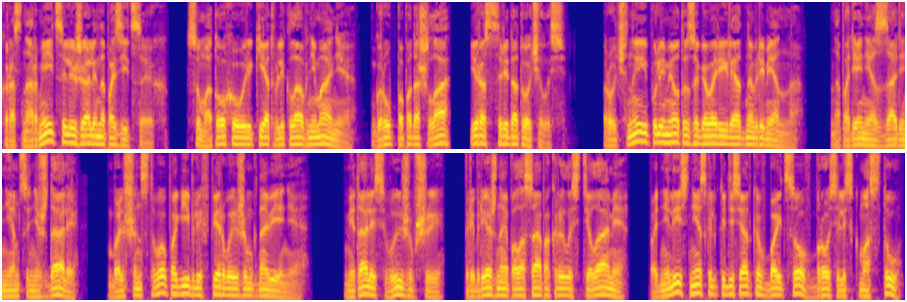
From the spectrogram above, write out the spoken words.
Красноармейцы лежали на позициях. Суматоха у реки отвлекла внимание. Группа подошла, и рассредоточилась. Ручные пулеметы заговорили одновременно. Нападения сзади немцы не ждали, большинство погибли в первые же мгновения. Метались выжившие, прибрежная полоса покрылась телами, поднялись несколько десятков бойцов, бросились к мосту,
